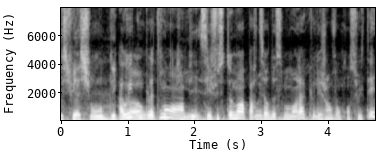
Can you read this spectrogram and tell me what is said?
situations, des ah oui, complètement. Hein. C'est justement à partir de ce moment-là que les gens vont consulter.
